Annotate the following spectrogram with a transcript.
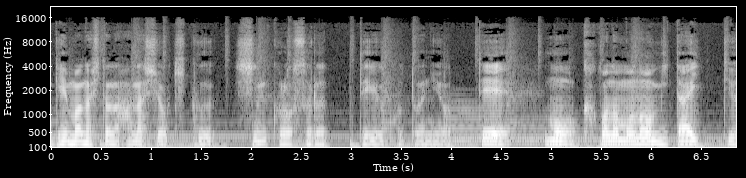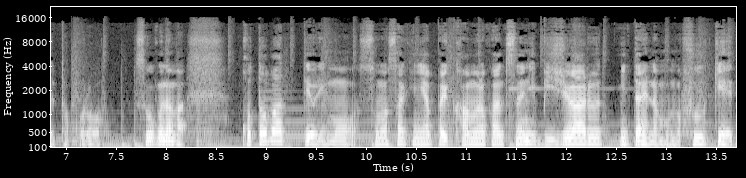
現場の人の話を聞くシンクロするっていうことによってもう過去のものを見たいっていうところ。すごくなんか言葉ってよりもその先にやっぱり河村君常にビジュアルみたいなもの風景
